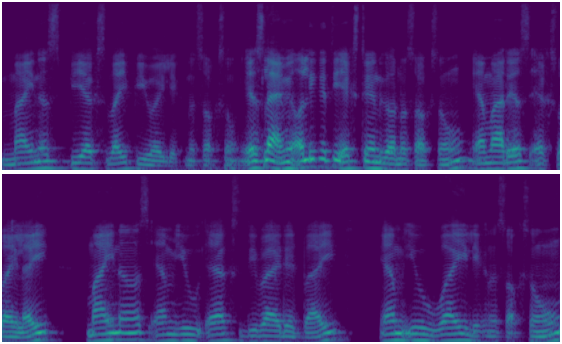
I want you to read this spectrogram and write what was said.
माइनस पिएक्स बाई पिवाई लेख्न सक्छौँ। यसलाई हामी अलिकति एक्सटेन्ड गर्न सक्छौँ एमआरएस एक्सवाईलाई minus MUX divided by MUY लेख्न सक्छौँ।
